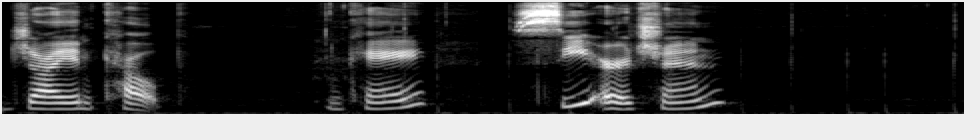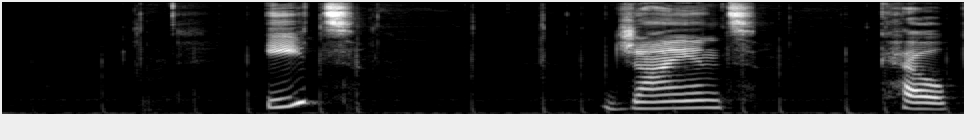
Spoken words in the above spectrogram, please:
giant kelp. Okay? Sea urchin eat giant kelp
